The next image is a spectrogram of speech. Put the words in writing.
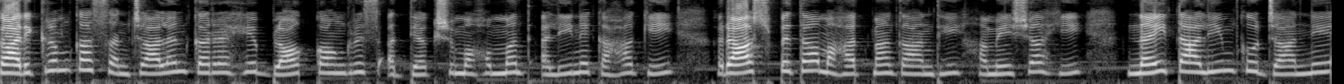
कार्यक्रम का संचालन कर रहे ब्लॉक कांग्रेस अध्यक्ष मोहम्मद अली ने कहा कि राष्ट्रपिता महात्मा गांधी हमेशा ही नई तालीम को जानने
